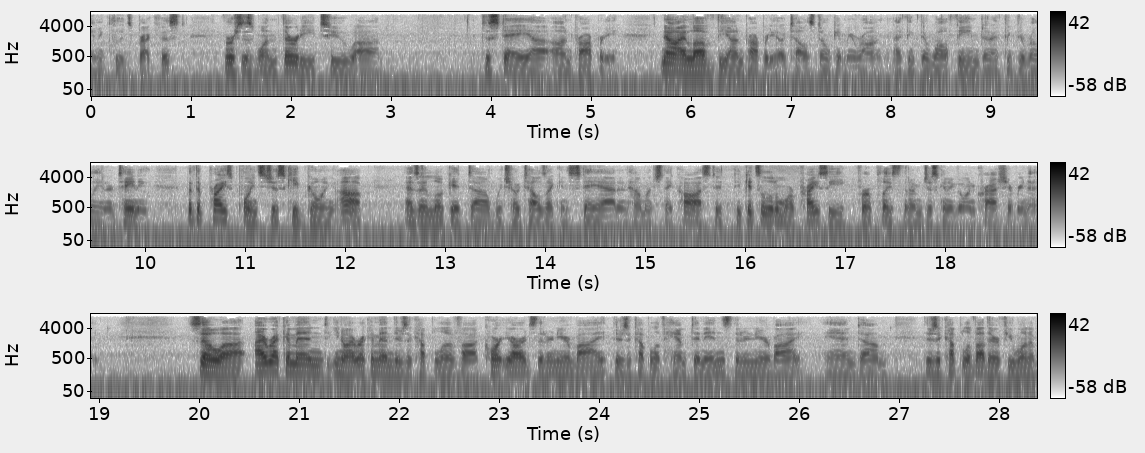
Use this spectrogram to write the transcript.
and includes breakfast versus 130 to uh, to stay uh, on property. Now, I love the on property hotels, don't get me wrong. I think they're well themed and I think they're really entertaining. But the price points just keep going up as I look at uh, which hotels I can stay at and how much they cost. It, it gets a little more pricey for a place that I'm just going to go and crash every night. So uh, I recommend, you know, I recommend there's a couple of uh, courtyards that are nearby. There's a couple of Hampton Inns that are nearby, and um, there's a couple of other. If you want a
